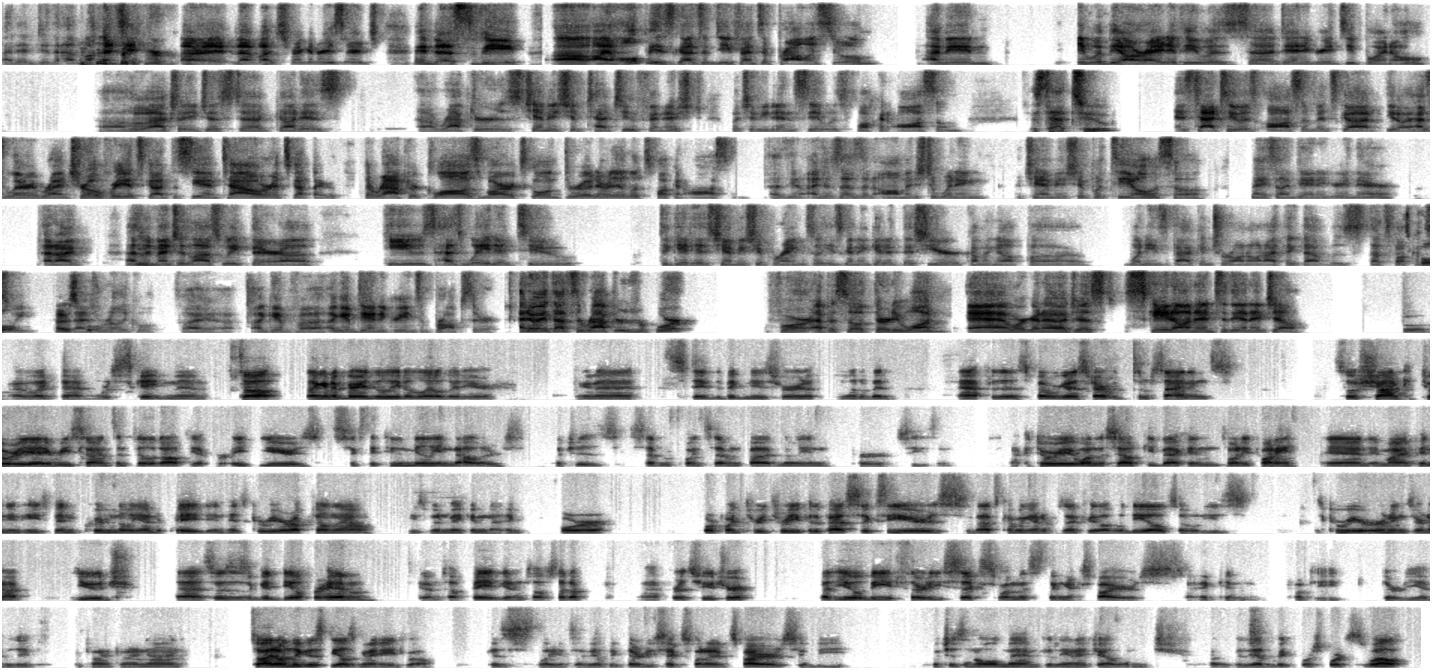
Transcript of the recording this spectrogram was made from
I didn't do that much or that much freaking research into Svi. Uh, I hope he's got some defensive prowess to him. I mean, it would be all right if he was uh, Danny Green 2.0, uh, who actually just uh, got his uh, Raptors championship tattoo finished, which if you didn't see, it was fucking awesome. His tattoo? His tattoo is awesome. It's got, you know, it has Larry O'Brien trophy. It's got the CN Tower. It's got the, the Raptor claws marks going through it and everything. It looks fucking awesome. As you know, I just as an homage to winning a championship with Teal. So nice on Danny Green there. And I, as we mentioned last week, there, uh, he was, has waited to to get his championship ring. So he's going to get it this year coming up uh, when he's back in Toronto. And I think that was that's That's fucking cool. sweet. That is That cool. is really cool. So I uh, I give uh, I give Danny Green some props there. Anyway, that's the Raptors report for episode 31, and we're gonna just skate on into the NHL. Cool. I like that. We're skating in. So I'm gonna bury the lead a little bit here. I'm gonna save the big news for a little bit after this, but we're gonna start with some signings. So Sean Couturier re-signs in Philadelphia for eight years, sixty-two million dollars, which is seven point seven five million per season. Now, Couturier won the Selke back in 2020, and in my opinion, he's been criminally underpaid in his career up till now. He's been making, I think, four 4.33 for the past six years. And that's coming out of his entry level deal. So he's his career earnings are not huge. Uh, so this is a good deal for him. Get himself paid, get himself set up uh, for his future. But he'll be 36 when this thing expires. I think in 2030, I believe, or 2029. So I don't think this deal is going to age well because, like I said, he'll be 36 when it expires. He'll be, which is an old man for the NHL and probably for the other big four sports as well.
